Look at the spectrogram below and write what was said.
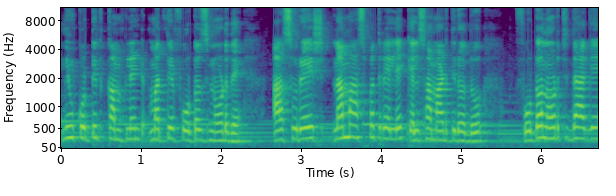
ನೀವು ಕೊಟ್ಟಿದ್ದ ಕಂಪ್ಲೇಂಟ್ ಮತ್ತು ಫೋಟೋಸ್ ನೋಡಿದೆ. ಆ ಸುರೇಶ್ ನಮ್ಮ ಆಸ್ಪತ್ರೆಯಲ್ಲೇ ಕೆಲಸ ಮಾಡ್ತಿರೋದು. ಫೋಟೋ ನೋಡ್ತಿದ್ದ ಹಾಗೆ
